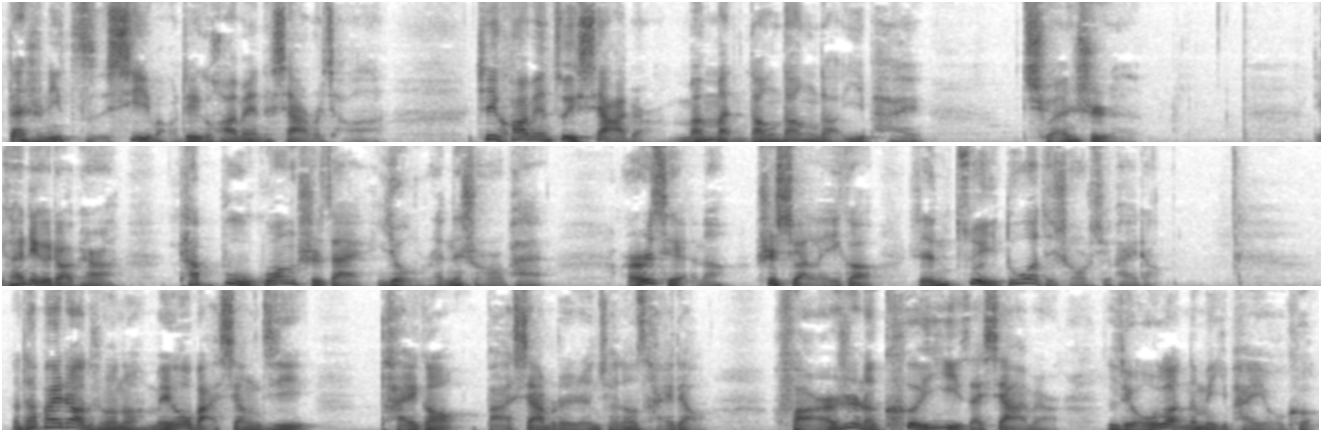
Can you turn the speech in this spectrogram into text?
但是你仔细往这个画面的下边瞧啊，这画面最下边满满当当的一排全是人。你看这个照片啊。他不光是在有人的时候拍，而且呢是选了一个人最多的时候去拍照。那他拍照的时候呢，没有把相机抬高，把下面的人全都裁掉，反而是呢刻意在下面留了那么一排游客。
